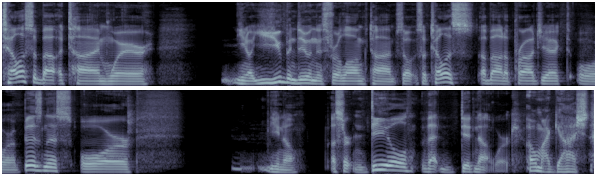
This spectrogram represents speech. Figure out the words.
tell us about a time where you know you've been doing this for a long time. So, so tell us about a project or a business or you know a certain deal that did not work. Oh my gosh. you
